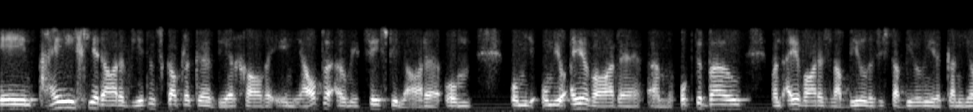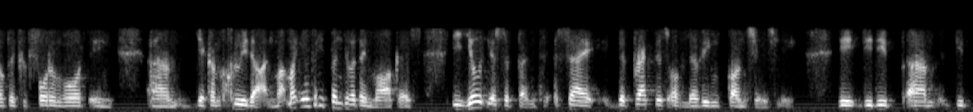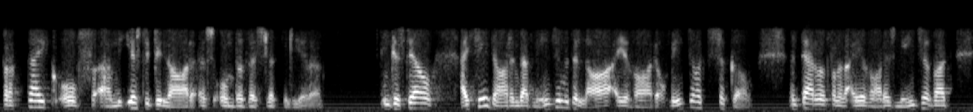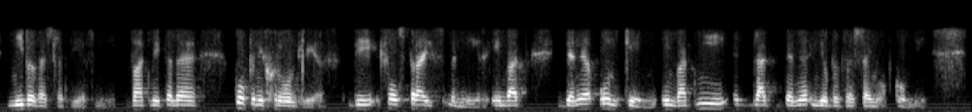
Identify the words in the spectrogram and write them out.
En hy gee daar 'n wetenskaplike weergawe en help 'n ou met ses pilare om om om jou eie waarde um op te bou want eie waarde is labiel, dis nie stabiel nie, dit kan heeltyd gevorm word en um jy kan groei daarin. Maar maar een van die punte wat hy maak is die heel eerste punt sê the practice of living consciously die die die ehm um, die praktyk of ehm um, die eerste pilaar is om bewuslik te lewe. En gestel, hy sê daarin dat mense met 'n lae eie waarde of mense wat sukkel in terme van hulle eie waarde is mense wat nie bewuslik leef nie, wat met hulle kop in die grond leef, die volstrys manier en wat dinge ontken en wat nie dat dinge in jou bewussyn opkom nie.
